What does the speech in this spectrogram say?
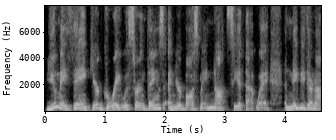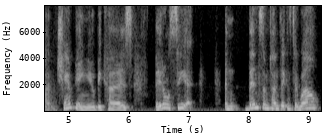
you may think you're great with certain things and your boss may not see it that way. And maybe they're not championing you because they don't see it. And then sometimes they can say, well,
